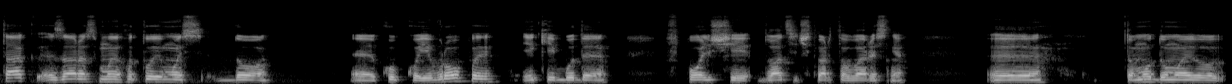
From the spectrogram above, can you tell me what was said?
Так, зараз ми готуємось до Кубку Європи, який буде в Польщі 24 вересня. Тому, думаю,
